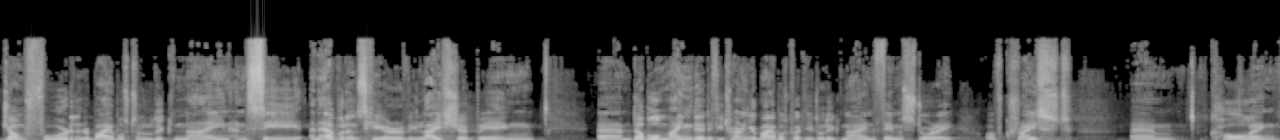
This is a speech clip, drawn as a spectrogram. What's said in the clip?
jump forward in their Bibles to Luke 9 and see an evidence here of Elisha being um, double minded. If you turn in your Bibles quickly to Luke 9, the famous story of Christ um, calling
